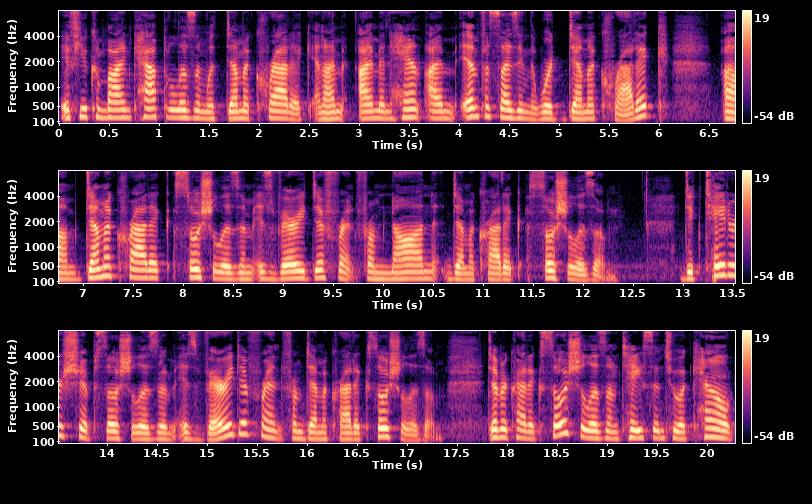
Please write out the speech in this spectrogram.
if you combine capitalism with democratic, and I'm I'm enhan- I'm emphasizing the word democratic. Um, democratic socialism is very different from non-democratic socialism. Dictatorship socialism is very different from democratic socialism. Democratic socialism takes into account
